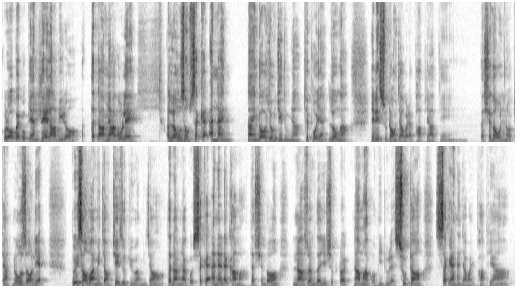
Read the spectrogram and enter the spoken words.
ကိုတော့ဘက်ကိုပြန်လှည့်လာပြီးတော့အသက်တာများကိုလဲအလုံးစုံစက္ကအနှံ့နိုင်သောယုံကြည်သူများဖြစ်ဖို့ရန်လုံငါယနေ့ဆုတောင်းကြပါရဖဖျားခင်သရှင်တော်ဝိညာဉ်တော်ဖျားနှိုးစော်လျက်သွေးဆောင်ပါမိကြောင်းယေရှုပြုပါမိကြောင်းတတများကိုစက္ကအနှံ့တဲ့ခါမှာသရှင်တော်နာဇရက်မြတ်ယေရှုခရစ်နာမကိုအမိပြုလဲဆုတောင်းစက္ကအနှံ့ကြပါဖဖျား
